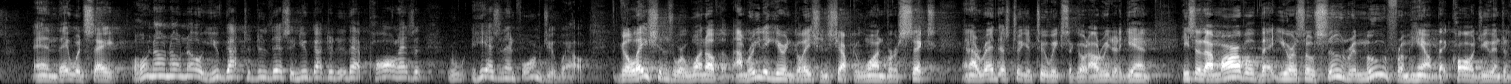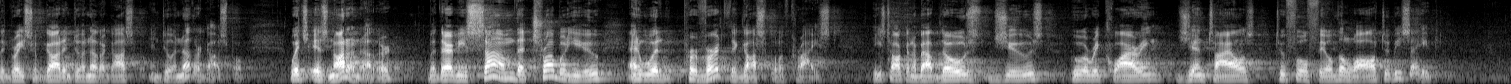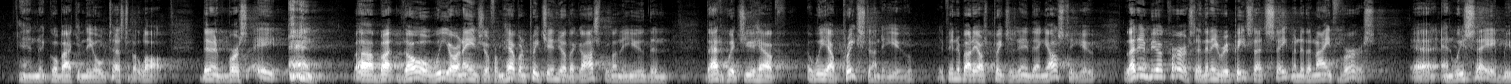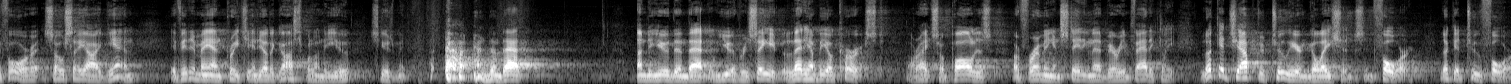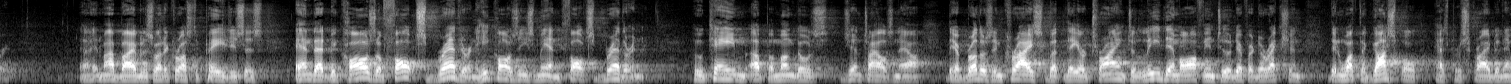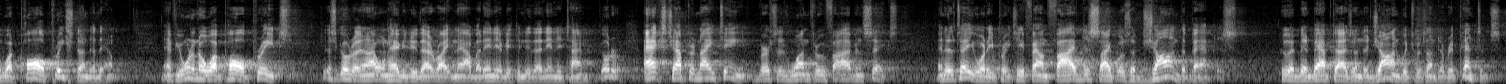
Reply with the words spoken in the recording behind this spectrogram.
and they would say, Oh, no, no, no, you've got to do this and you've got to do that. Paul hasn't, he hasn't informed you well. Galatians were one of them. I'm reading here in Galatians chapter 1, verse 6, and I read this to you two weeks ago, and I'll read it again. He said, I marvel that you are so soon removed from him that called you into the grace of God into another gospel, into another gospel, which is not another but there be some that trouble you and would pervert the gospel of Christ. He's talking about those Jews who are requiring Gentiles to fulfill the law to be saved. And go back in the Old Testament law. Then in verse 8, uh, but though we are an angel from heaven preach any other gospel unto you than that which you have, we have preached unto you, if anybody else preaches anything else to you, let him be accursed. And then he repeats that statement in the ninth verse. Uh, and we say before, so say I again, if any man preach any other gospel unto you, excuse me, than that unto you than that you have received, let him be accursed. All right, so Paul is affirming and stating that very emphatically. Look at chapter 2 here in Galatians 4. Look at 2 4. Uh, in my Bible, it's right across the page. It says, and that because of false brethren, he calls these men false brethren who came up among those Gentiles now. They're brothers in Christ, but they are trying to lead them off into a different direction than what the gospel has prescribed and what Paul preached unto them. Now, if you want to know what Paul preached, just go to, and I won't have you do that right now, but any of you can do that anytime. Go to Acts chapter 19, verses 1 through 5 and 6. And it'll tell you what he preached. He found five disciples of John the Baptist who had been baptized under John, which was under repentance.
